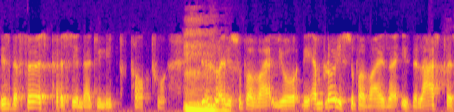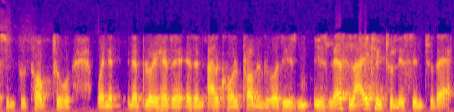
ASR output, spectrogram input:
this is the first person that you need to talk to. Mm-hmm. Usually, supervi- your the employee supervisor is the last person to talk to when the employee has, a, has an alcohol problem because he's, he's less likely to listen to that.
